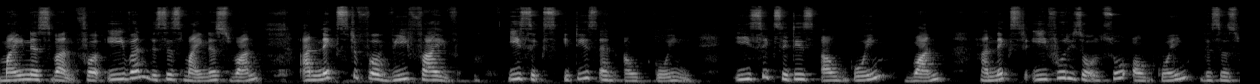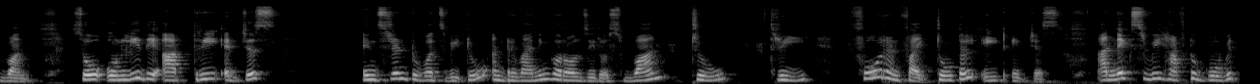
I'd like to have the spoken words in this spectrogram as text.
minus 1. For E1, this is minus 1. And next for V5, E6, it is an outgoing. E6, it is outgoing 1. And next E4 is also outgoing. This is 1. So only there are 3 edges incident towards V2 and remaining are all zeros. 1, 2, 3, 4 and 5. Total 8 edges. And next we have to go with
